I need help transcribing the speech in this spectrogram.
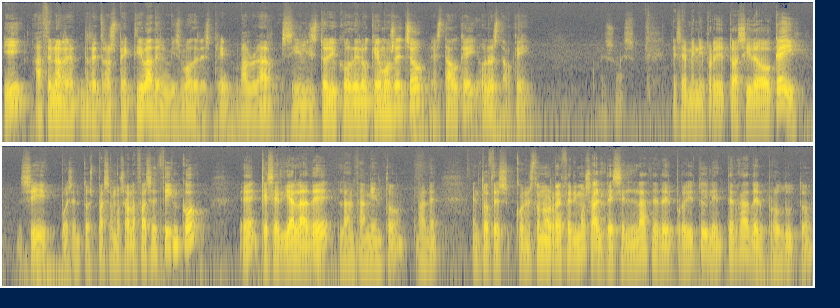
y hacer una retrospectiva del mismo, del sprint, valorar si el histórico de lo que hemos hecho está ok o no está ok. Eso es ese mini proyecto ha sido ok, sí, pues entonces pasamos a la fase 5, ¿eh? que sería la de lanzamiento, ¿vale? Entonces, con esto nos referimos al desenlace del proyecto y la entrega del producto.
